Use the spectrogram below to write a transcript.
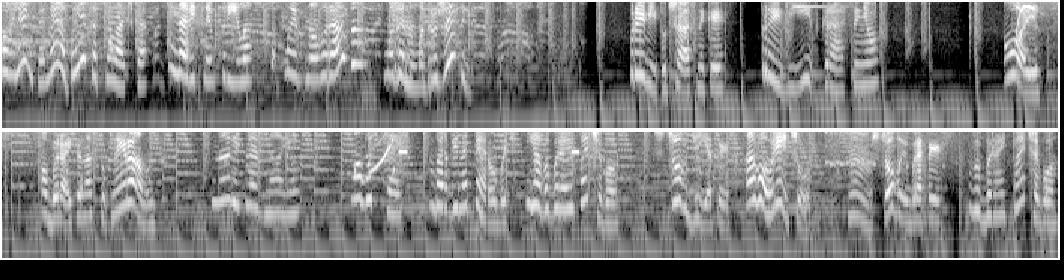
Погляньте, неабияка силачка. Навіть не впріла. Ми знову разом. Може, нумо дружити? Привіт, учасники. Привіт, красеню. Ой, обирайте наступний раунд. Навіть не знаю. Мабуть, цей. Барбі не те робить. Я вибираю печиво. Що вдіяти? Аго, річу. Хм, що вибрати? Вибирай печиво.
